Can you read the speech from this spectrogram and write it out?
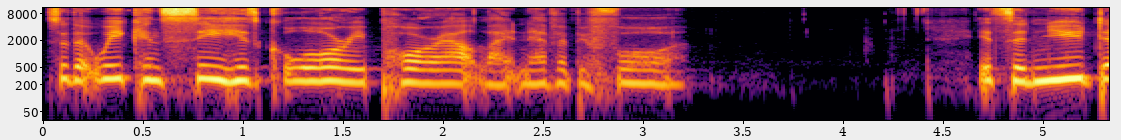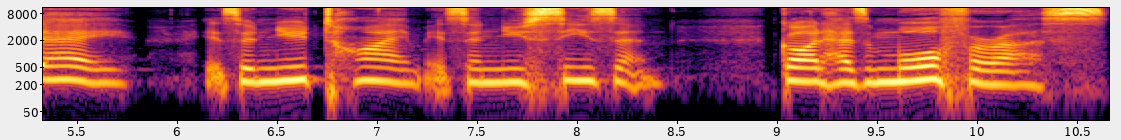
so that we can see His glory pour out like never before. It's a new day, it's a new time, it's a new season. God has more for us.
